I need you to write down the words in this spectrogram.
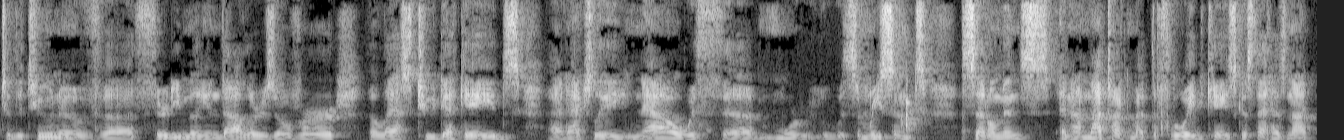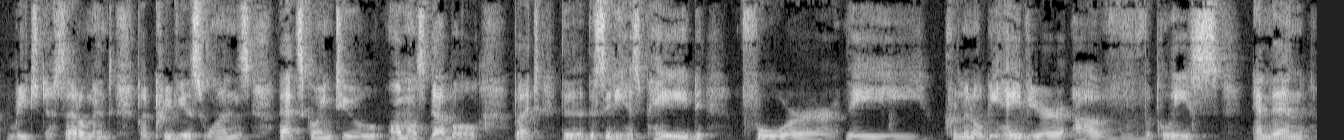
to the tune of uh, thirty million dollars over the last two decades, and actually now with uh, more with some recent settlements, and I'm not talking about the Floyd case because that has not reached a settlement, but previous ones that's going to almost double. But the the city has paid for the criminal behavior of the police and then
